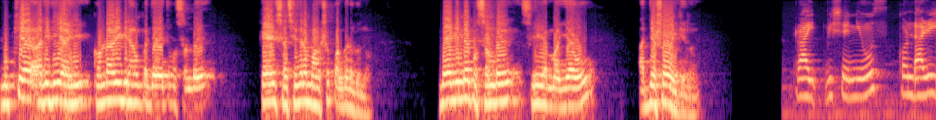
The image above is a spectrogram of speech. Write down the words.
മുഖ്യ അതിഥിയായി കൊണ്ടാഴി ഗ്രാമപഞ്ചായത്ത് പ്രസിഡന്റ് കെ ശശിധരൻ മാഷ് പങ്കെടുക്കുന്നു. ബാങ്കിന്റെ പ്രസിഡന്റ് ശ്രീ എം അയ്യാവു അധ്യക്ഷത വഹിക്കുന്നു. റൈറ്റ് ന്യൂസ് കൊണ്ടാഴി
